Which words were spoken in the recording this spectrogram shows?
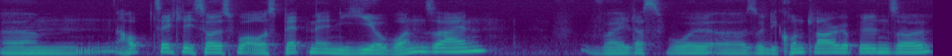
Ähm, hauptsächlich soll es wohl aus Batman Year One sein, weil das wohl äh, so die Grundlage bilden soll.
